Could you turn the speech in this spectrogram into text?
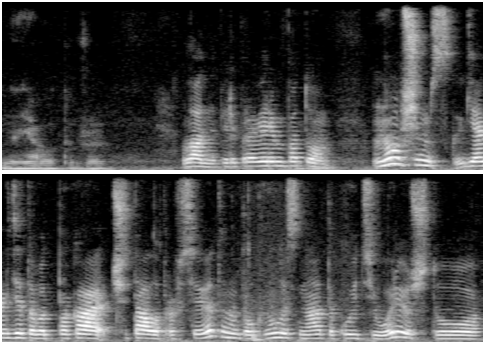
Но я вот. Ладно, перепроверим потом. Ну, в общем, я где-то вот пока читала про все это, натолкнулась на такую теорию, что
